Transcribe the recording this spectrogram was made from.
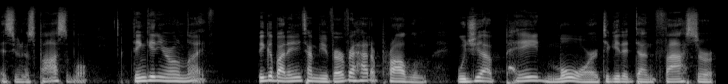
as soon as possible. Think in your own life. Think about any time you've ever had a problem. Would you have paid more to get it done faster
